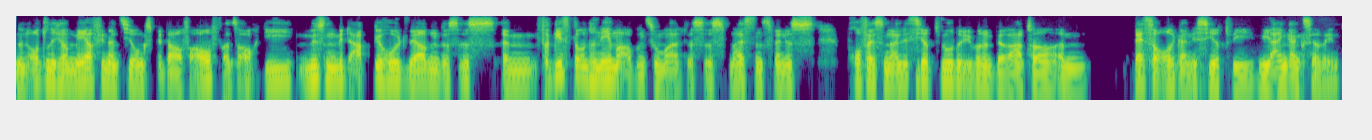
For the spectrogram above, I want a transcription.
ein ordentlicher Mehrfinanzierungsbedarf auf. Also auch die müssen mit abgeholt werden. Das ist, ähm, vergisst der Unternehmer ab und zu mal. Das ist meistens, wenn es professionalisiert wurde über einen Berater, ähm, besser organisiert, wie, wie eingangs erwähnt.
